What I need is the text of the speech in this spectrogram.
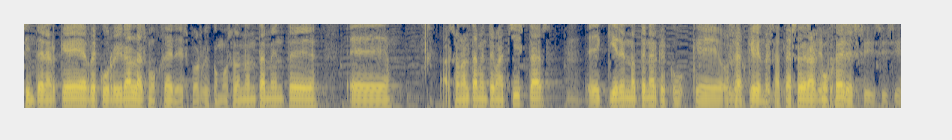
sin tener que recurrir a las mujeres, porque como son altamente eh, son altamente machistas, eh, quieren no tener que, que o sea, quieren deshacerse de las mujeres Sí, sí, sí.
